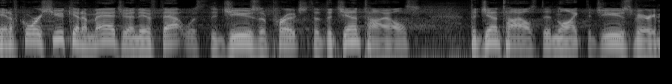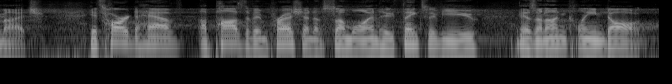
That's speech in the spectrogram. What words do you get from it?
And of course, you can imagine if that was the Jews' approach to the Gentiles, the Gentiles didn't like the Jews very much. It's hard to have a positive impression of someone who thinks of you as an unclean dog.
